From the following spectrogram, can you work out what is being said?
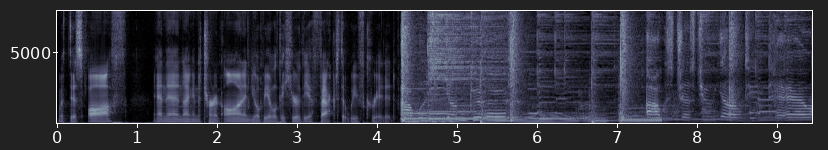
with this off, and then I'm going to turn it on, and you'll be able to hear the effect that we've created. I was younger. I was just too young to tell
